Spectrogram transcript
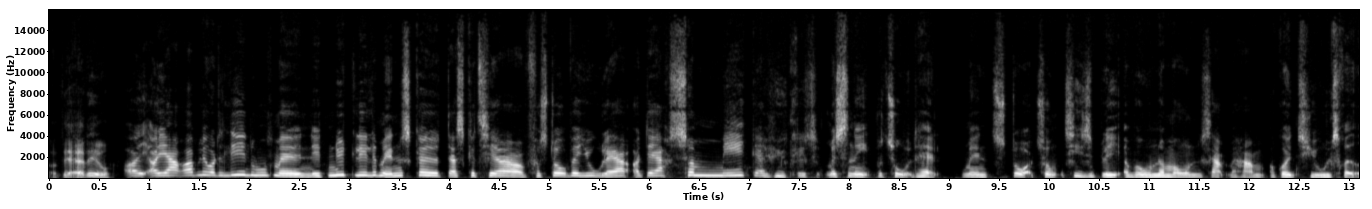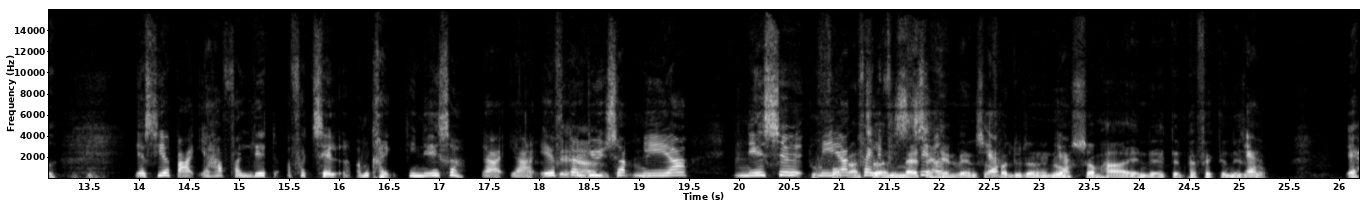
og det er det jo. Og, og jeg oplever det lige nu med et nyt lille menneske, der skal til at forstå, hvad jul er. Og det er så mega hyggeligt med sådan en på to et halvt, med en stor, tung tisseblæ og vågne om morgenen sammen med ham og gå ind til juletræet. Mhm. Jeg siger bare, at jeg har for lidt at fortælle omkring de nisser. Jeg, jeg ja, efterlyser mere nisse, Du får mere garanteret en kvalificeret. masse henvendelser ja. fra lytterne nu, Ja. som har en, øh, den perfekte nissebog. Ja.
